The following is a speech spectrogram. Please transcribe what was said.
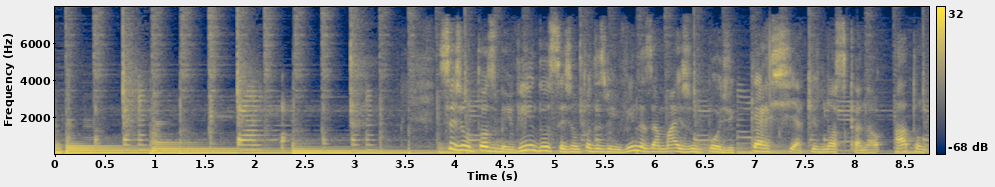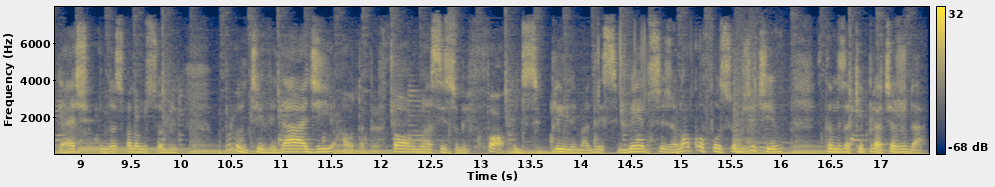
Bye. Sejam todos bem-vindos, sejam todas bem-vindas a mais um podcast aqui do nosso canal Atomcast, onde nós falamos sobre produtividade, alta performance, sobre foco, disciplina, emagrecimento, seja lá qual for o seu objetivo, estamos aqui para te ajudar.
